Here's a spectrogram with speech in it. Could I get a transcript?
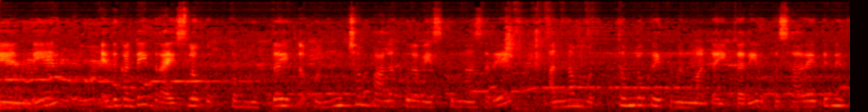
చేయండి. ఎందుకంటే ఇది రైస్లో ఒక్క ముద్ద ఇట్లా కొంచెం పాలకూర వేసుకున్నా సరే అన్నం మొత్తంలోకి అవుతుంది అనమాట ఈ కర్రీ. ఒక్కసారి అయితే మీరు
